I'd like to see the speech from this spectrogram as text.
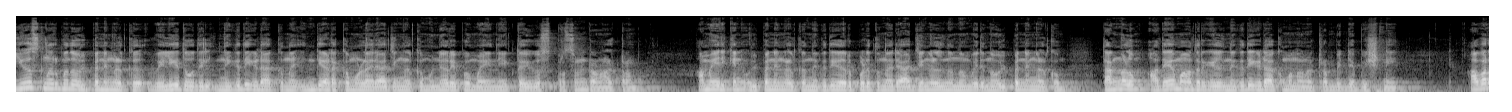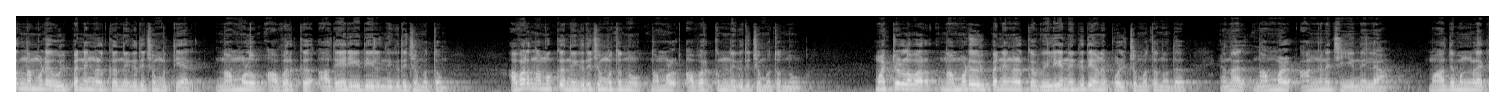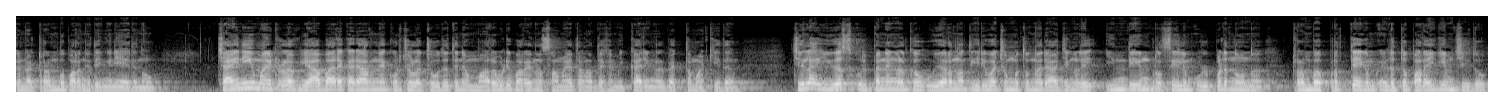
U S നിർമ്മിത ഉൽപ്പന്നങ്ങൾക്ക് വലിയ തോതിൽ നികുതി ഈടാക്കുന്ന ഇന്ത്യ അടക്കമുള്ള രാജ്യങ്ങൾക്ക് മുന്നറിയിപ്പുമായി നിയുക്ത U S president Donald Trump. American ഉൽപ്പന്നങ്ങൾക്ക് നികുതി ഏർപ്പെടുത്തുന്ന രാജ്യങ്ങളിൽ നിന്നും വരുന്ന ഉൽപ്പന്നങ്ങൾക്കും തങ്ങളും അതേ മാതൃകയിൽ നികുതി ഈടാക്കുമെന്നാണ് ട്രംപിന്റെ ഭീഷണി. അവർ നമ്മുടെ ഉൽപ്പന്നങ്ങൾക്ക് നികുതി ചുമത്തിയാൽ നമ്മളും അവർക്ക് അതേ രീതിയിൽ നികുതി ചുമത്തും. അവർ നമുക്ക് നികുതി ചുമത്തുന്നു നമ്മൾ അവർക്കും നികുതി ചുമത്തുന്നു. മറ്റുള്ളവർ നമ്മുടെ ഉൽപ്പന്നങ്ങൾക്ക് വലിയ നികുതിയാണ് ഇപ്പോൾ ചുമത്തുന്നത്. എന്നാൽ നമ്മൾ അങ്ങനെ ചെയ്യുന്നില്ല. മാധ്യമങ്ങളെ കണ്ട ട്രംപ് പറഞ്ഞത് ഇങ്ങനെയായിരുന്നു. ചൈനയുമായിട്ടുള്ള വ്യാപാര കരാറിനെക്കുറിച്ചുള്ള ചോദ്യത്തിന് മറുപടി പറയുന്ന സമയത്താണ് അദ്ദേഹം ഇക്കാര്യങ്ങൾ വ്യക്തമാക്കിയത്. ചില യു എസ് ഉൽപ്പന്നങ്ങൾക്ക് ഉയർന്ന തീരുവ ചുമത്തുന്ന രാജ്യങ്ങളിൽ ഇന്ത്യയും ബ്രസീലും ഉൾപ്പെടുന്നുവെന്ന് ട്രംപ് പ്രത്യേകം എടുത്തു പറയുകയും ചെയ്തു.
